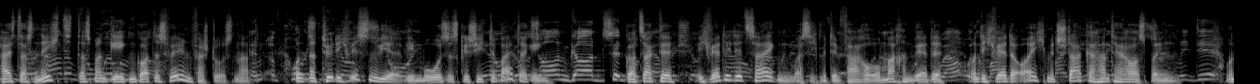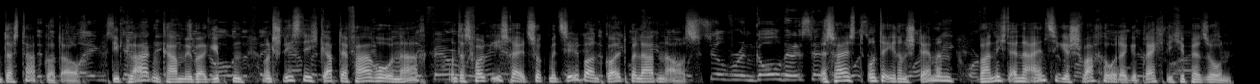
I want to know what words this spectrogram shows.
heißt das nicht, dass man gegen Gottes Willen verstoßen hat. Und natürlich wissen wir, wie Moses Geschichte weiterging. Gott sagte, ich werde dir zeigen, was ich mit dem Pharao machen werde, und ich werde euch mit starker Hand herausbringen. Und das tat Gott auch. Die Plagen kamen über Ägypten, und schließlich gab der Pharao nach, und das Volk Israel zog mit Silber und Gold beladen aus. Es heißt, unter ihren Stämmen war nicht eine einzige schwache oder gebrechliche Person.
